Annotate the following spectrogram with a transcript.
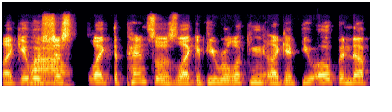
Like it was just like the pencils, like if you were looking, like if you opened up,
